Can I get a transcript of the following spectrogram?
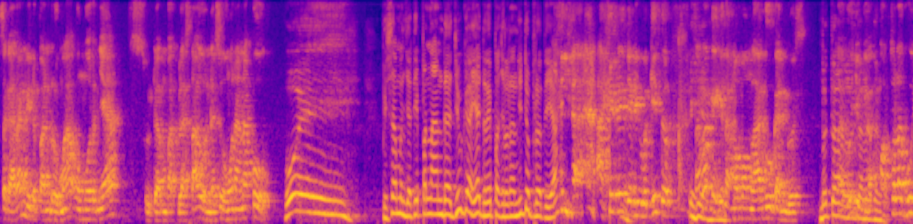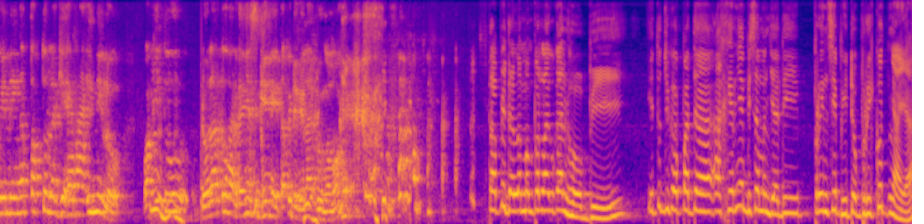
sekarang di depan rumah umurnya sudah 14 tahun dan seumuran aku. Woi, bisa menjadi penanda juga ya dari perjalanan hidup berarti ya. Iya, akhirnya jadi begitu. Iya. Sama kayak kita ngomong lagu kan Gus. Betul, lagu betul, juga, betul. waktu lagu ini ngetop tuh lagi era ini loh. Waktu itu Hmm, dolar tuh harganya segini, tapi dari Iya. lagu ngomongnya. Tapi dalam memperlakukan hobi itu juga pada akhirnya bisa menjadi prinsip hidup berikutnya ya.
